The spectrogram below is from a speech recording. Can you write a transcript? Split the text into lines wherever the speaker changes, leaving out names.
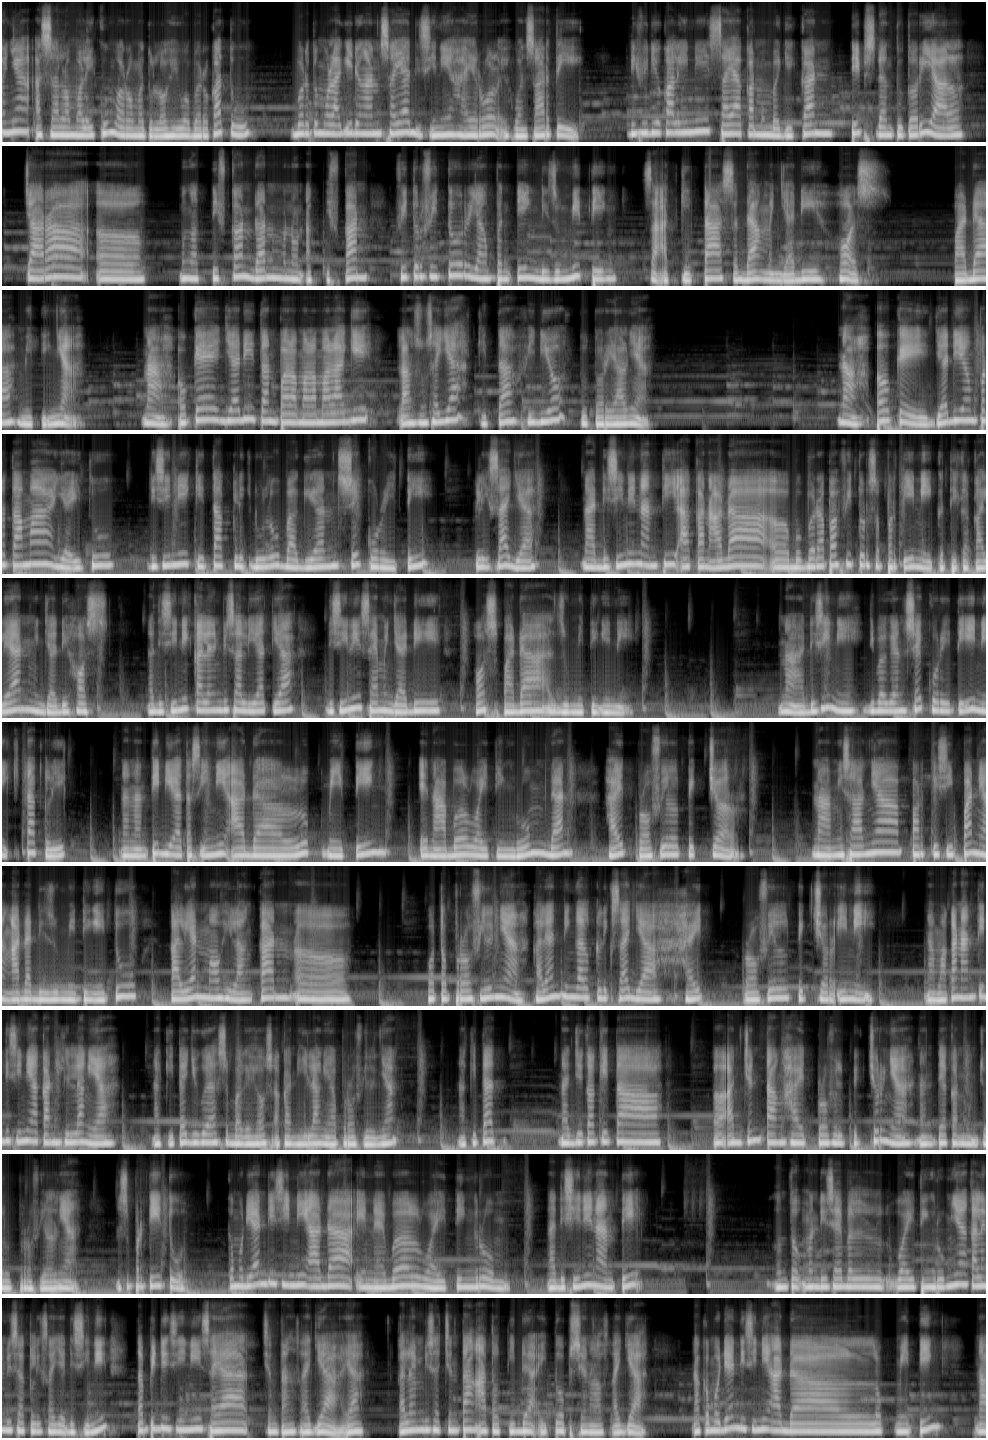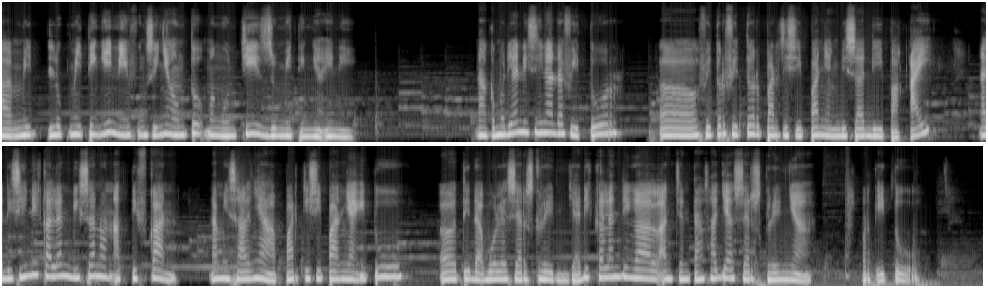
Assalamualaikum warahmatullahi wabarakatuh. Bertemu lagi dengan saya di sini Hairul Ikhwan Sarti. Di video kali ini saya akan membagikan tips dan tutorial cara uh, mengaktifkan dan menonaktifkan fitur-fitur yang penting di Zoom meeting saat kita sedang menjadi host pada meetingnya. Nah, oke, okay, jadi tanpa lama-lama lagi, langsung saja kita video tutorialnya. Nah, oke. Okay. Jadi yang pertama yaitu di sini kita klik dulu bagian security, klik saja. Nah, di sini nanti akan ada uh, beberapa fitur seperti ini ketika kalian menjadi host. Nah, di sini kalian bisa lihat ya. Di sini saya menjadi host pada Zoom meeting ini. Nah, di sini di bagian security ini kita klik. Nah, nanti di atas ini ada look meeting, enable waiting room dan hide profile picture. Nah, misalnya partisipan yang ada di Zoom meeting itu kalian mau hilangkan uh, foto profilnya, kalian tinggal klik saja hide profile picture ini. Nah, maka nanti di sini akan hilang ya. Nah, kita juga sebagai host akan hilang ya profilnya. Nah, kita nah jika kita uh, uncentang hide profile picture-nya, nanti akan muncul profilnya. Nah, seperti itu. Kemudian di sini ada enable waiting room. Nah, di sini nanti untuk mendisable waiting roomnya kalian bisa klik saja di sini. Tapi di sini saya centang saja ya. Kalian bisa centang atau tidak itu opsional saja. Nah kemudian di sini ada lock meeting. Nah lock meeting ini fungsinya untuk mengunci zoom meetingnya ini. Nah kemudian di sini ada fitur uh, fitur-fitur partisipan yang bisa dipakai. Nah di sini kalian bisa nonaktifkan. Nah misalnya partisipannya itu uh, tidak boleh share screen. Jadi kalian tinggal centang saja share screennya seperti itu.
